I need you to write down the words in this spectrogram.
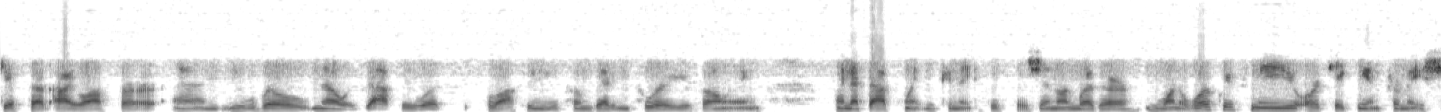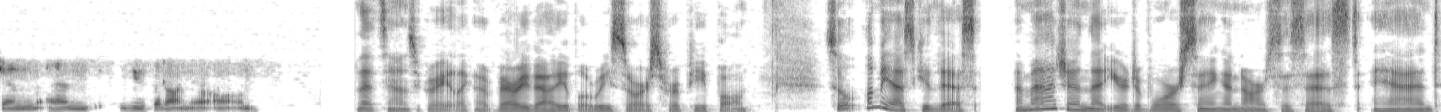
gift that I offer and you will know exactly what's blocking you from getting to where you're going. And at that point, you can make a decision on whether you want to work with me or take the information and use it on your own. That sounds great, like a very valuable resource for people. So let me ask you this. Imagine that you're divorcing a narcissist and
